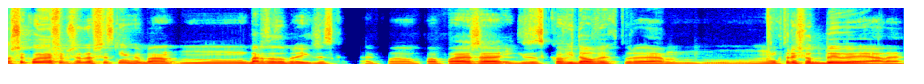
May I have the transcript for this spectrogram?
No szykują się przede wszystkim chyba mm, bardzo dobre igrzyska. Tak? Po, po, po erze igrzysk covidowych, które, mm, które się odbyły, ale,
